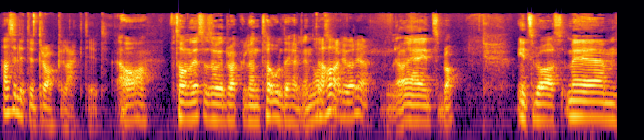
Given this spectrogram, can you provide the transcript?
Han ser lite Dracula-aktig ut. Ja. På tal om det så såg jag Dracula Untold i helgen. Jaha, hur var det? Ja, nej, inte så bra. Inte så bra alls. Men...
